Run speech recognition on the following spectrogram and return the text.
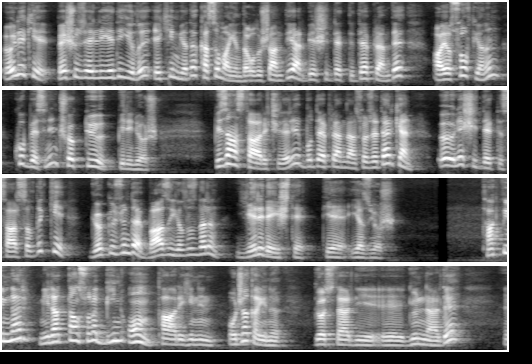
Öyle ki 557 yılı Ekim ya da Kasım ayında oluşan diğer bir şiddetli depremde Ayasofya'nın kubbesinin çöktüğü biliniyor. Bizans tarihçileri bu depremden söz ederken öyle şiddetli sarsıldık ki gökyüzünde bazı yıldızların yeri değişti diye yazıyor. Takvimler milattan sonra 1010 tarihinin Ocak ayını gösterdiği e, günlerde e,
